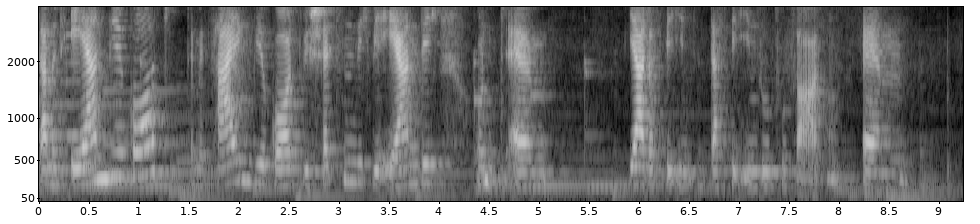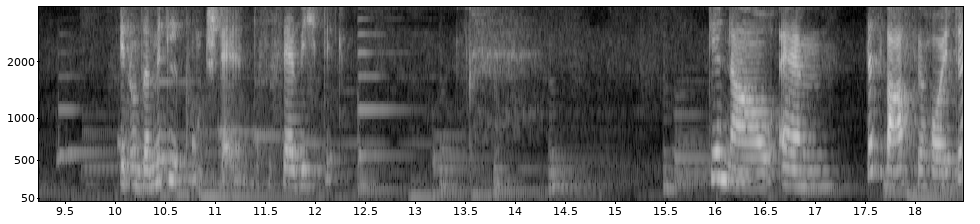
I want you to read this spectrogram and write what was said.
damit ehren wir Gott, damit zeigen wir Gott, wir schätzen dich, wir ehren dich und ähm, ja, dass wir ihn, dass wir ihn sozusagen ähm, in unseren Mittelpunkt stellen. Das ist sehr wichtig. Genau, ähm, das war's für heute.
